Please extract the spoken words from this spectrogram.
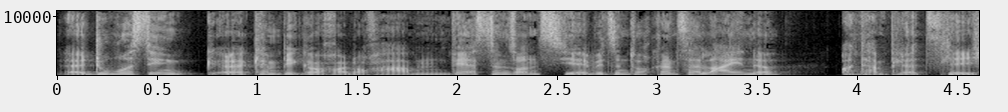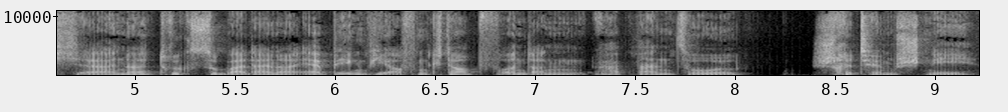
äh, du musst den äh, Campingkocher doch haben, wer ist denn sonst hier? Wir sind doch ganz alleine. Und dann plötzlich äh, ne, drückst du bei deiner App irgendwie auf den Knopf und dann hört man so Schritte im Schnee.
